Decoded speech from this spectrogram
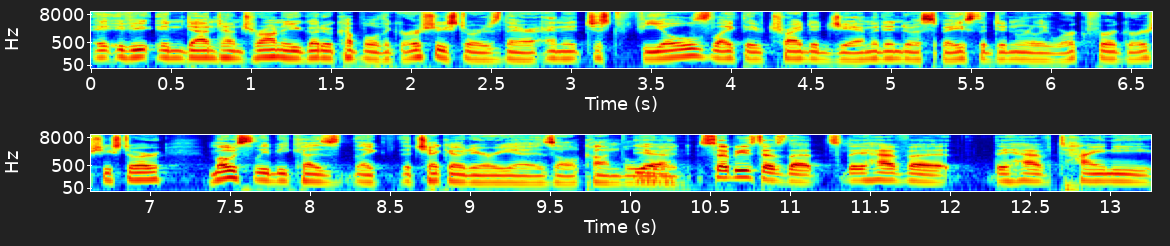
If you in downtown Toronto, you go to a couple of the grocery stores there, and it just feels like they've tried to jam it into a space that didn't really work for a grocery store. Mostly because like the checkout area is all convoluted. Yeah. Sobeys does that. So they have uh, they have tiny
